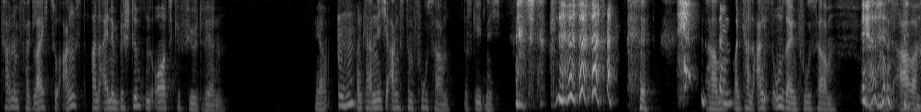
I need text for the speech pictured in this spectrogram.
kann im Vergleich zu Angst an einem bestimmten Ort gefühlt werden. Ja, mhm. man kann nicht Angst im Fuß haben. Das geht nicht. Das stimmt. das ähm, man kann Angst um seinen Fuß haben. Ja, aber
